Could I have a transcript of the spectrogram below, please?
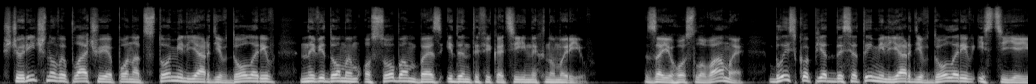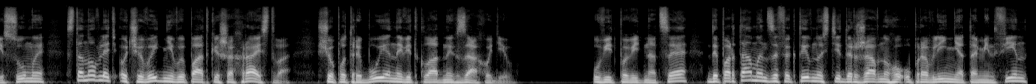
щорічно виплачує понад 100 мільярдів доларів невідомим особам без ідентифікаційних номерів. За його словами, близько 50 мільярдів доларів із цієї суми становлять очевидні випадки шахрайства, що потребує невідкладних заходів. У відповідь на це Департамент з ефективності державного управління та Мінфін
